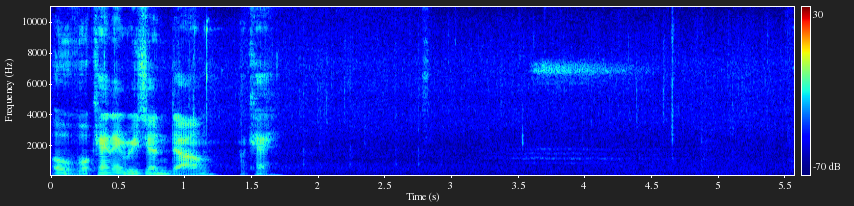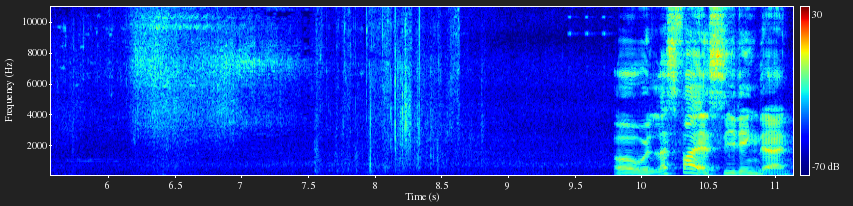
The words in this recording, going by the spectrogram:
Oh, Volcanic Region down. Oh, let's find a Seething then.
